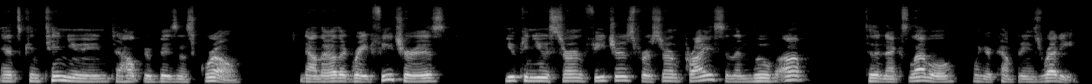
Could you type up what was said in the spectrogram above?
and it's continuing to help your business grow. Now, the other great feature is you can use certain features for a certain price and then move up to the next level when your company is ready.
